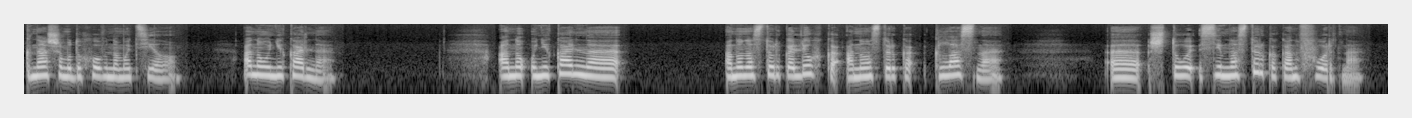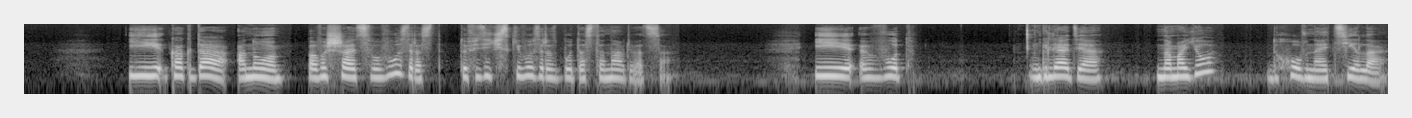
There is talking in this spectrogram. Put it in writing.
к нашему духовному телу, оно уникальное. Оно уникальное, оно настолько легкое, оно настолько классное, э, что с ним настолько комфортно. И когда оно повышает свой возраст, то физический возраст будет останавливаться. И вот, глядя на мое духовное тело.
